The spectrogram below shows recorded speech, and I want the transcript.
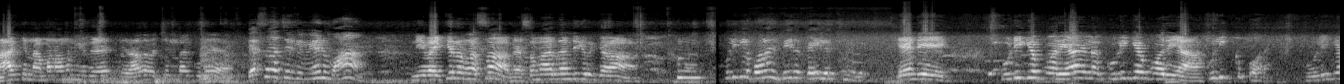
நாக்கு நம்ம நமனுங்குது ஏதாவது வச்சிருந்தா கூட. விஷம் வச்சிருக்க வேணுமா? நீ வைக்கிற ரசம் விஷ மாதிரி தாண்டி இருக்கான். குடிக்க போனா பீர கையில வச்சுனது ஏண்டி குடிக்க போறியா இல்ல குளிக்க போறியா? குளிக்க போறேன். குளிக்க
